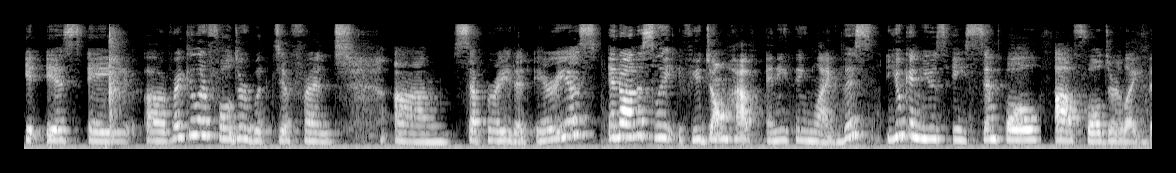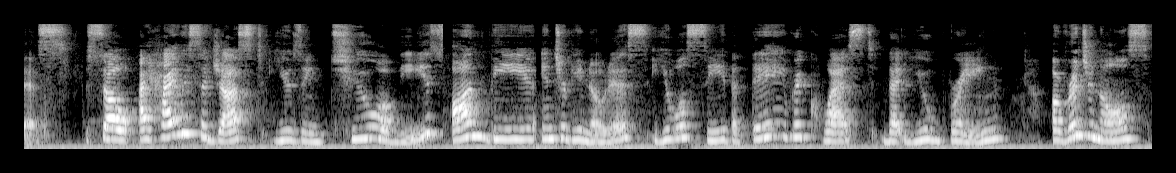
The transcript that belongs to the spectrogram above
It is a, a regular folder with different um, separated areas. And honestly, if you don't have anything like this, you can use a simple uh, folder like this. So I highly suggest using two of these. On the interview notice, you will see that they request that you bring originals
